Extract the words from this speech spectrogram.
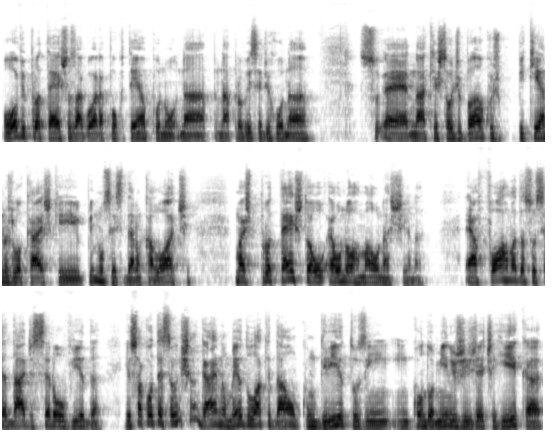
Houve protestos agora há pouco tempo no, na, na província de Hunan, é, na questão de bancos pequenos locais que não sei se deram calote, mas protesto é o, é o normal na China é a forma da sociedade ser ouvida. Isso aconteceu em Xangai, no meio do lockdown, com gritos em, em condomínios de gente rica,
